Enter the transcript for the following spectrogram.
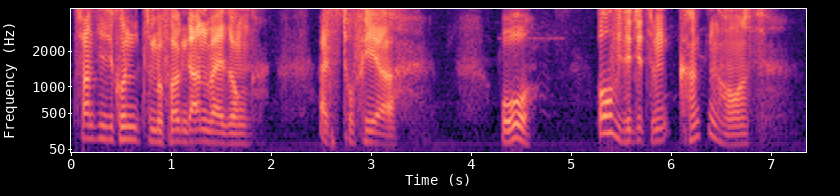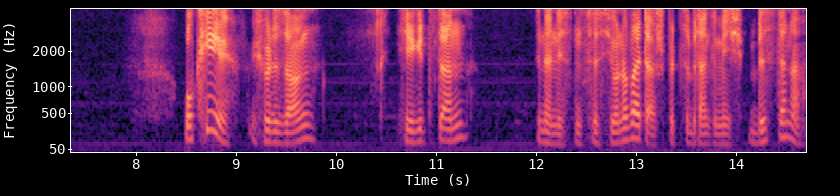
Zwanzig Sekunden zum Befolgen der Anweisung. Als Trophäe. Oh. Oh, wir sind jetzt im Krankenhaus. Okay, ich würde sagen, hier geht's dann in der nächsten Session weiter. Spitze bedanke mich. Bis dann.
